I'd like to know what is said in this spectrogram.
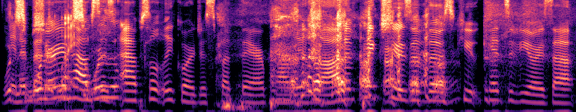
What's- in a better sure your house is absolutely gorgeous, but there are probably a lot of pictures of those cute kids of yours up.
